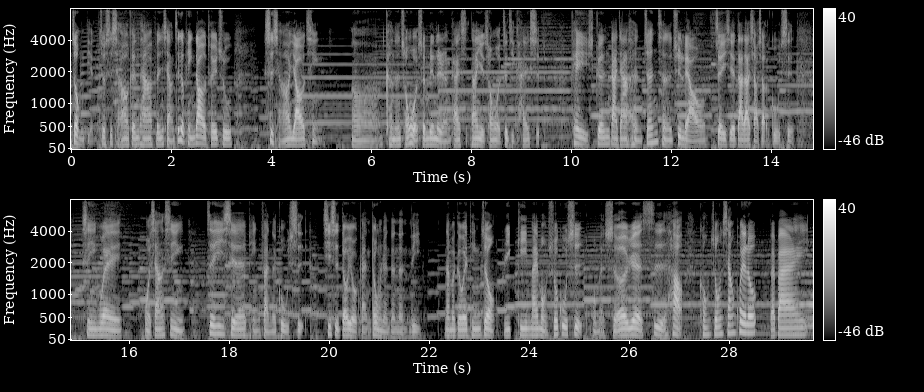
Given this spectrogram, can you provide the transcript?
重点就是想要跟大家分享，这个频道的推出是想要邀请，嗯，可能从我身边的人开始，当然也从我自己开始，可以跟大家很真诚的去聊这一些大大小小的故事，是因为我相信。这一些平凡的故事，其实都有感动人的能力。那么各位听众，Ricky Memo 说故事，我们十二月四号空中相会喽，拜拜。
